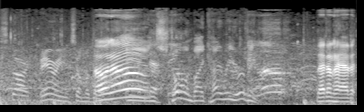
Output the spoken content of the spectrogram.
to start burying some of those. Oh no! And stolen by Kyrie Irving. Let him have it.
